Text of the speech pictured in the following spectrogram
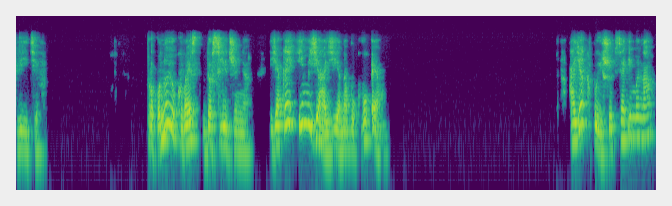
квітів. Пропоную квест дослідження. Яке ім'я є на букву М? А як пишуться імена?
